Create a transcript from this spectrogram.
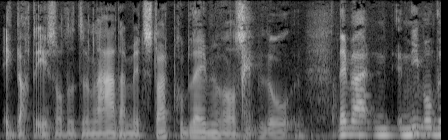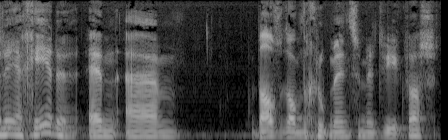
ik dacht eerst dat het een Lada met startproblemen was. Ik bedoel, nee, maar niemand reageerde. En um, behalve dan de groep mensen met wie ik was.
